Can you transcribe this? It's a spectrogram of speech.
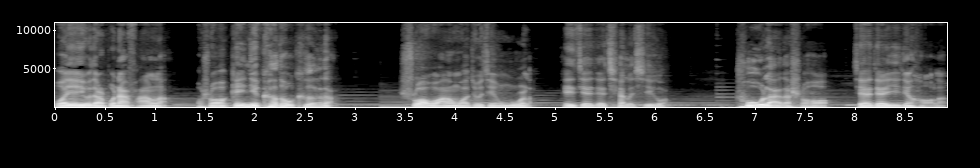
我也有点不耐烦了，我说：“给你磕头磕的。”说完，我就进屋了，给姐姐切了西瓜。出来的时候，姐姐已经好了。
